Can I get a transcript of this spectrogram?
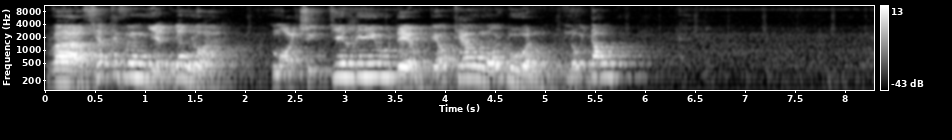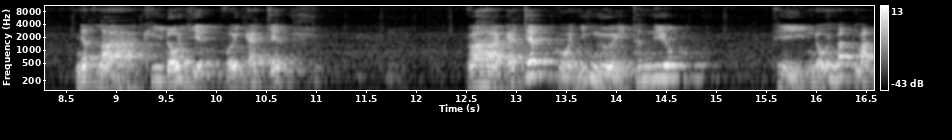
Và xét tới phương diện nhân loại mọi sự chia lưu đều kéo theo nỗi buồn, nỗi đau. Nhất là khi đối diện với cái chết. Và cái chết của những người thân yêu, thì nỗi mất mát,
